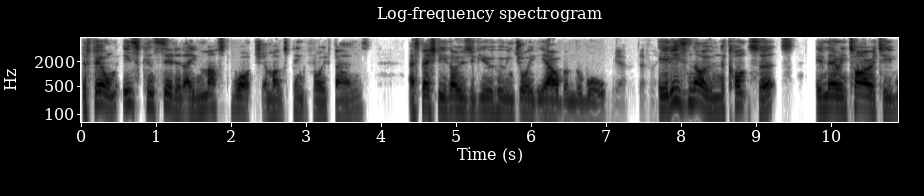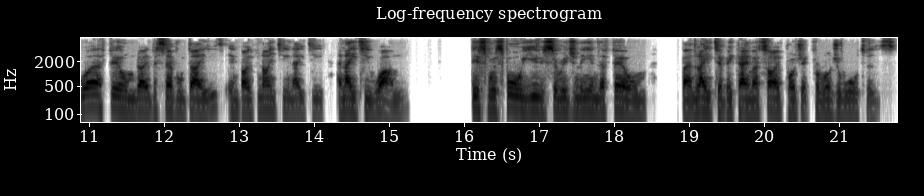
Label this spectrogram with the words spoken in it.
The film is considered a must watch amongst Pink Floyd fans, especially those of you who enjoy the album The Wall. Yeah, definitely. It is known the concerts in their entirety were filmed over several days in both 1980 and 81. This was for use originally in the film, but later became a side project for Roger Waters.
